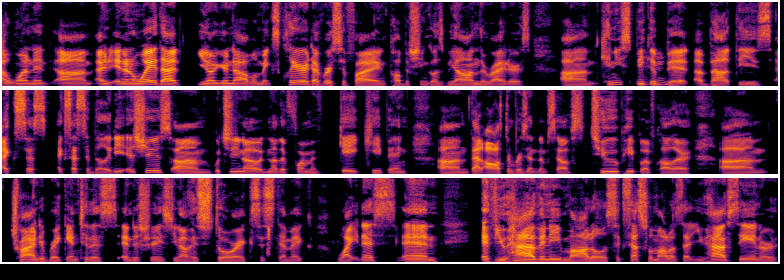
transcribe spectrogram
I wanted, um, and, and, in a way that you know your novel makes clear, diversifying publishing goes beyond the writers. Um, can you speak mm-hmm. a bit about these access accessibility issues, um, which you know another form of gatekeeping um, that often present themselves to people of color um, trying to break into this industry's you know historic systemic whiteness and if you mm-hmm. have any models successful models that you have seen or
